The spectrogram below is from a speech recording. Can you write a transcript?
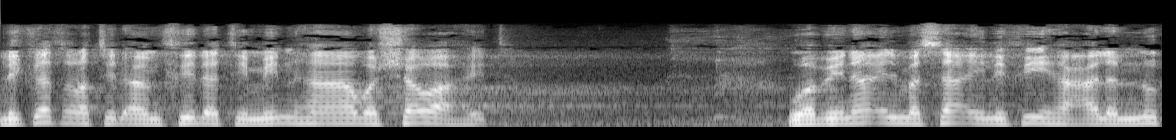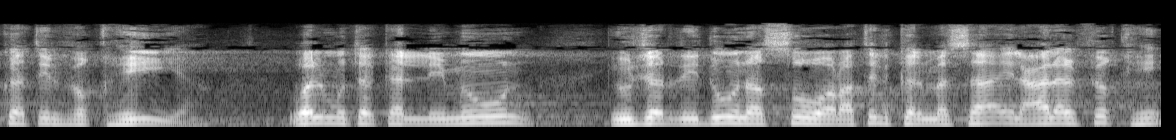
لكثرة الأمثلة منها والشواهد وبناء المسائل فيها على النكت الفقهية. والمتكلمون يجردون صور تلك المسائل على الفقه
